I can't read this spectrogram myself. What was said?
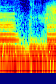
Bye.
